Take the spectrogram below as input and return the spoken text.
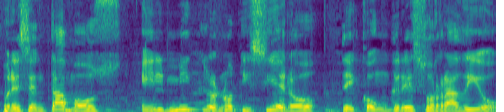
Presentamos el micro noticiero de Congreso Radio.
